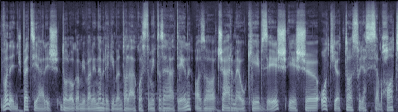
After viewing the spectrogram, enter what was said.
Van egy speciális dolog, amivel én nemrégiben találkoztam itt az eltén, az a Csármeu képzés, és ott jött az, hogy azt hiszem hat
